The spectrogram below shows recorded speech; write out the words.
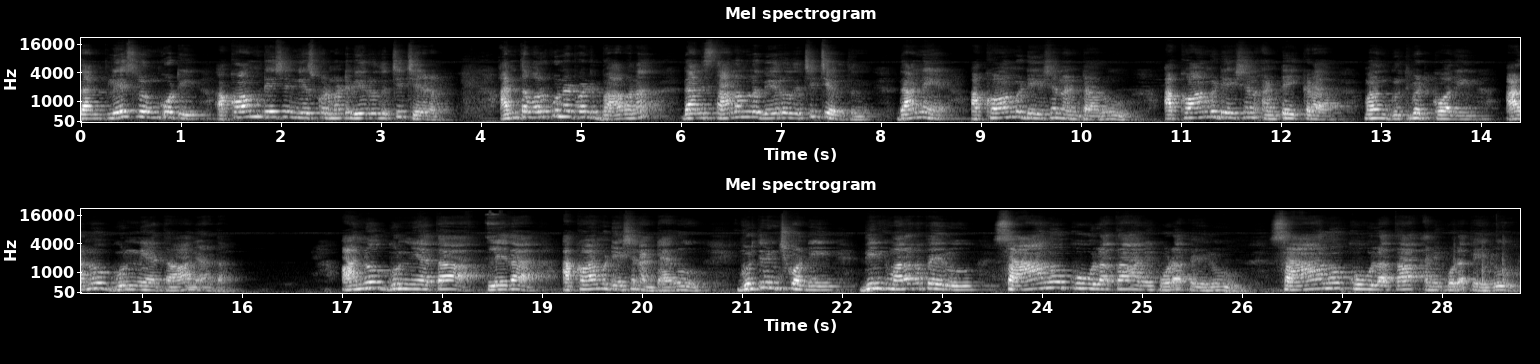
దాని ప్లేస్లో ఇంకోటి అకామిడేషన్ చేసుకోవడం అంటే వేరేది వచ్చి చేరడం. అంతవరకు ఉన్నటువంటి భావన దాని స్థానంలో వేరేది వచ్చి చేరుతుంది. దాన్నే అకామిడేషన్ అంటారు. అకామిడేషన్ అంటే ఇక్కడ మనం గుర్తుపెట్టుకోవాలి. అనుగుణ్యత అని అర్థం. అనుగుణ్యత లేదా అకామిడేషన్ అంటారు. గుర్తుంచుకోండి దీనికి మరొక పేరు సానుకూలత అని కూడా పేరు. సానుకూలత అని కూడా పేరు.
